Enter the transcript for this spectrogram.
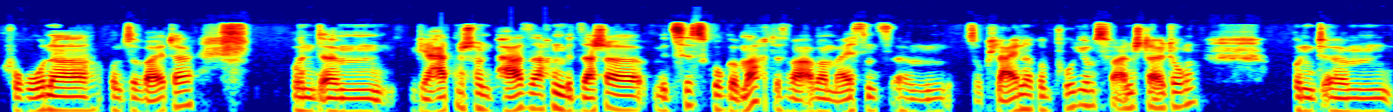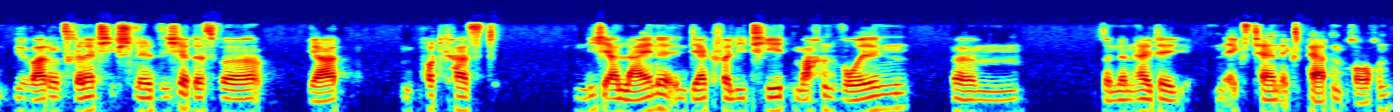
Corona und so weiter. Und ähm, wir hatten schon ein paar Sachen mit Sascha, mit Cisco gemacht. Das war aber meistens ähm, so kleinere Podiumsveranstaltungen. Und ähm, wir waren uns relativ schnell sicher, dass wir ja einen Podcast nicht alleine in der Qualität machen wollen, ähm, sondern halt einen externen Experten brauchen.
